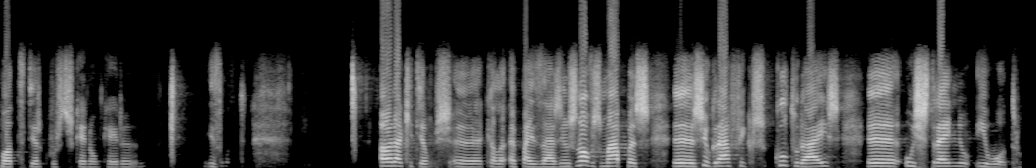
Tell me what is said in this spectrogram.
pode ter custos quem não quer isolar. Ora, aqui temos uh, aquela, a paisagem, os novos mapas uh, geográficos, culturais, uh, o estranho e o outro.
